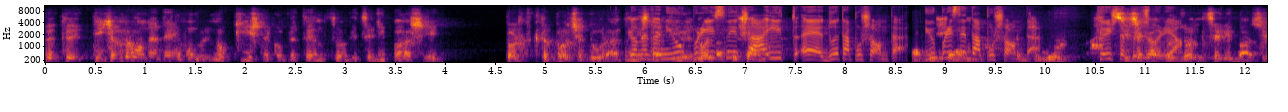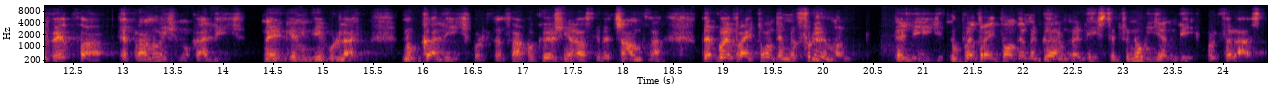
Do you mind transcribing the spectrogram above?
dhe t'i qëndronte deri në fund. Nuk ishte kompetent zoti Celibashi, për këtë procedurë administrative. Domethënë ju prisni që ai të e, duhet ta pushonte. Ju prisni ta pushonte. Kjo ishte pritshmëria. Siç ka thënë zoti Celibashi vetë, tha, e pranoj që nuk ka ligj. Ne e kemi ndjekur live. Nuk ka ligj për këtë tha, po kjo është një rast i veçantë, dhe po e trajtonte në frymën e ligjit. Nuk po e trajtonte në gërmën e ligjit, sepse nuk gjen ligj për këtë rast.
